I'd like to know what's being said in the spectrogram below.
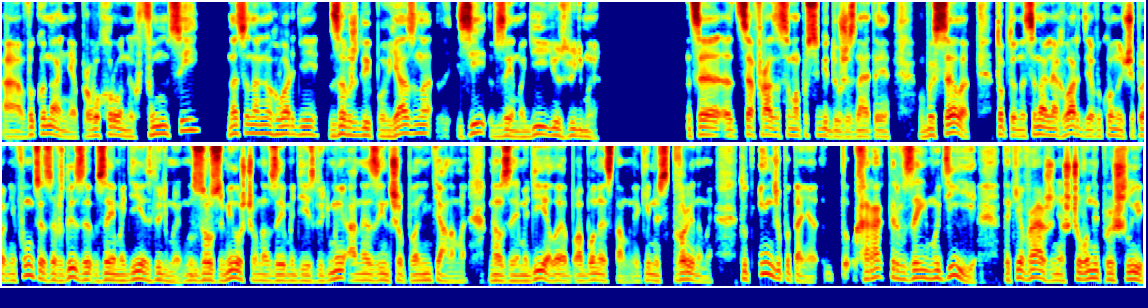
е, виконання правоохоронних функцій Національної гвардії завжди пов'язано зі взаємодією з людьми. Це ця фраза сама по собі дуже знаєте весела. Тобто, Національна гвардія, виконуючи певні функції, завжди взаємодіє з людьми. Ну зрозуміло, що вона взаємодіє з людьми, а не з іншопланетянами. Вона взаємодіє, але або- не з там якимись тваринами. Тут інше питання: то характер взаємодії, таке враження, що вони прийшли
